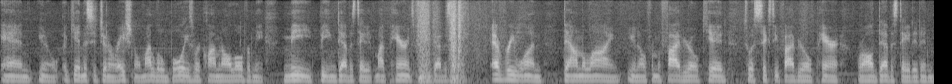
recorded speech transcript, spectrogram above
And, you know, again, this is generational. My little boys were climbing all over me, me being devastated, my parents being devastated, everyone down the line, you know, from a five year old kid to a 65 year old parent, were all devastated. And,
